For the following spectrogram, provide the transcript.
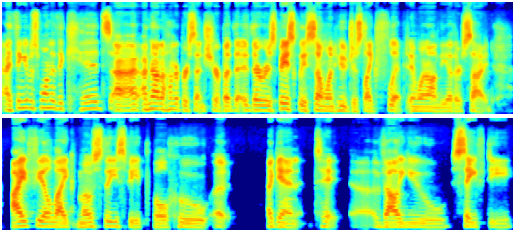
I think it was one of the kids. I, am not 100% sure, but th- there was basically someone who just like flipped and went on the other side. I feel like most of these people who, uh, again, t- uh, value safety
